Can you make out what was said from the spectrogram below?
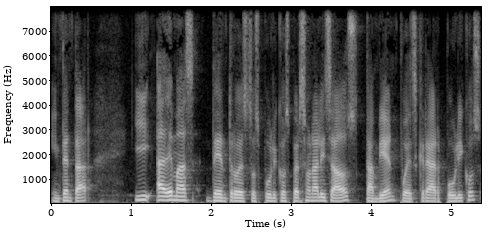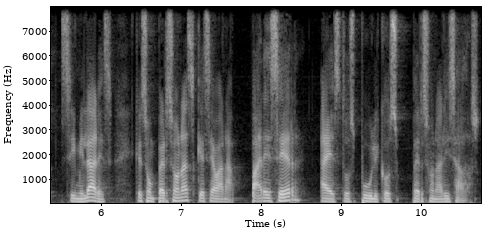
intentar. Y además, dentro de estos públicos personalizados, también puedes crear públicos similares, que son personas que se van a parecer a estos públicos personalizados.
